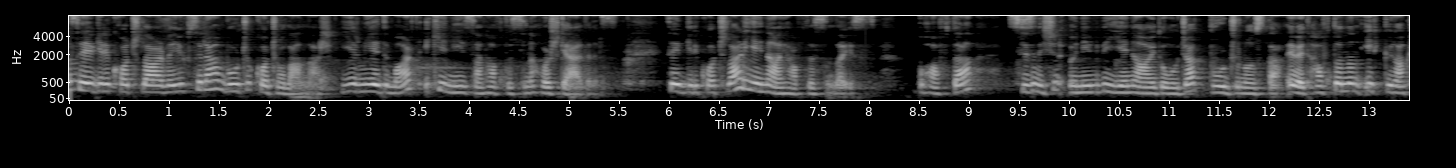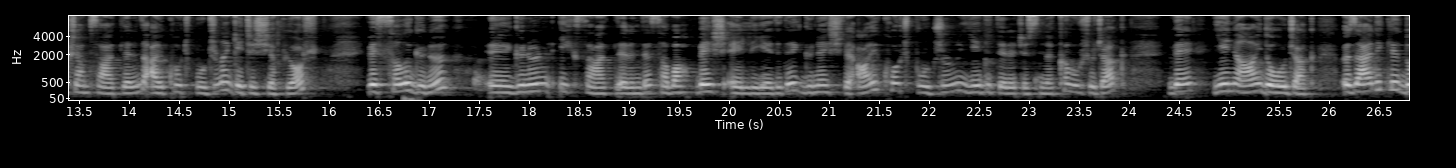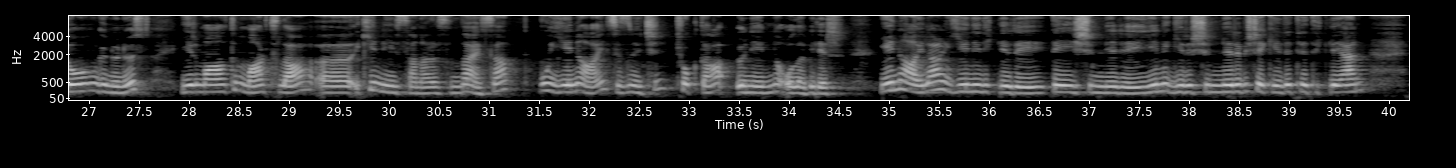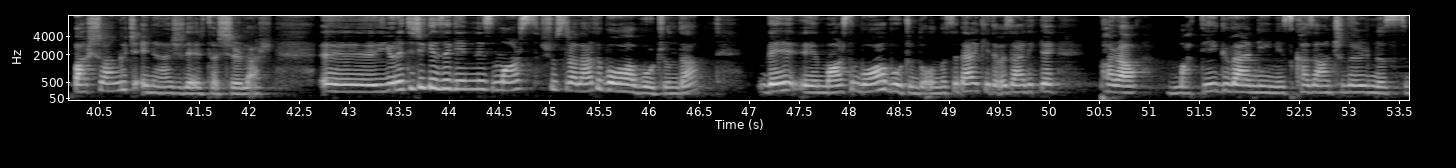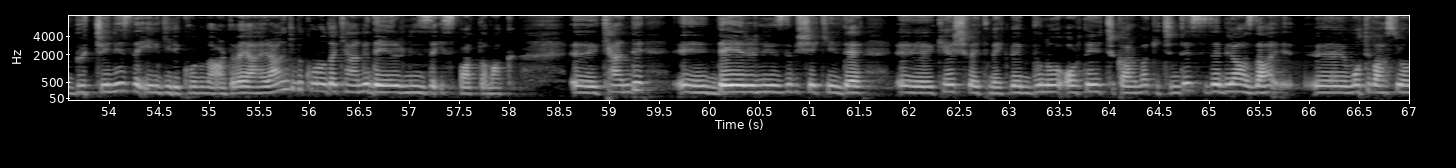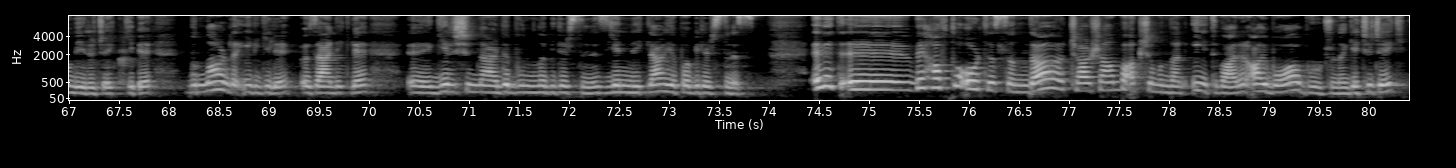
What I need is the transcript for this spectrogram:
Merhaba sevgili koçlar ve yükselen burcu koç olanlar. 27 Mart 2 Nisan haftasına hoş geldiniz. Sevgili koçlar yeni ay haftasındayız. Bu hafta sizin için önemli bir yeni ay doğacak burcunuzda. Evet haftanın ilk gün akşam saatlerinde ay koç burcuna geçiş yapıyor. Ve salı günü e, günün ilk saatlerinde sabah 5.57'de güneş ve ay koç burcunun 7 derecesine kavuşacak ve yeni ay doğacak. Özellikle doğum gününüz 26 Mart'la 2 e, Nisan arasındaysa bu yeni ay sizin için çok daha önemli olabilir. Yeni aylar yenilikleri, değişimleri, yeni girişimleri bir şekilde tetikleyen başlangıç enerjileri taşırlar. Ee, yönetici gezegeniniz Mars şu sıralarda Boğa burcunda ve Mars'ın Boğa burcunda olması belki de özellikle para, maddi güvenliğiniz, kazançlarınız, bütçenizle ilgili konularda veya herhangi bir konuda kendi değerinizi ispatlamak, e, kendi e, değerinizi bir şekilde e, keşfetmek ve bunu ortaya çıkarmak için de size biraz daha motivasyon verecek gibi bunlarla ilgili özellikle girişimlerde bulunabilirsiniz, yenilikler yapabilirsiniz. Evet e, ve hafta ortasında çarşamba akşamından itibaren Ay Boğa burcuna geçecek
